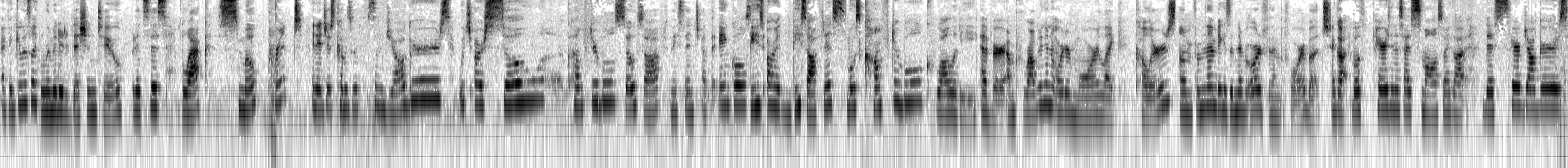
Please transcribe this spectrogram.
I think it was like limited edition too but it's this black smoke print and it just comes with some joggers which are so comfortable, so soft, and they cinch at the ankles. These are the softest, most comfortable quality ever. I'm probably gonna order more like colors um, from them because I've never ordered for them before, but I got both pairs in a size small, so I got this pair of joggers,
